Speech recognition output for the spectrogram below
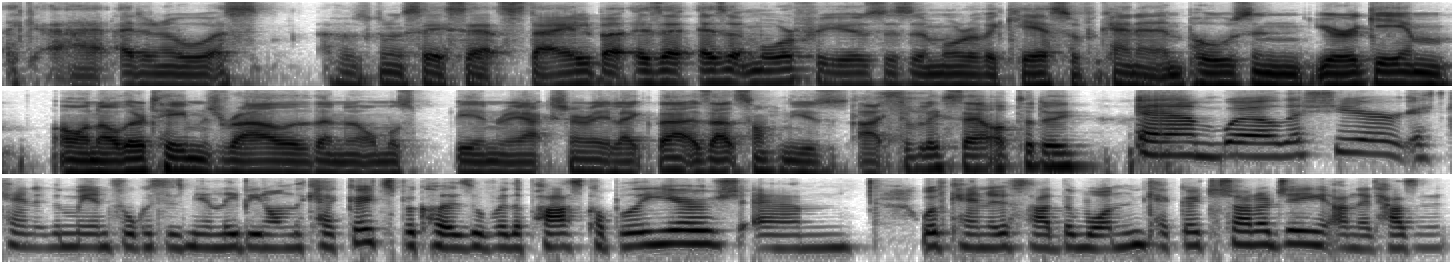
like I, I don't know, I was going to say set style, but is it is it more for you? Is it more of a case of kind of imposing your game on other teams rather than almost being reactionary like that? Is that something you actively set up to do? Um, well, this year it's kind of the main focus has mainly been on the kickouts because over the past couple of years, um, we've kind of just had the one kickout strategy, and it hasn't,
